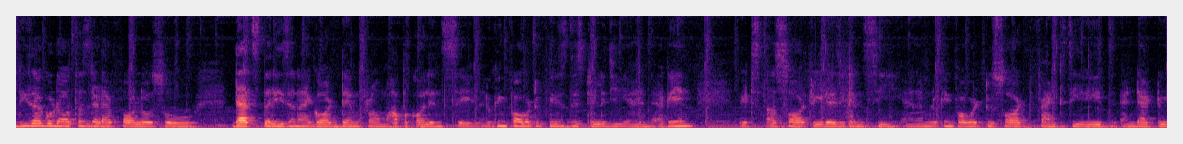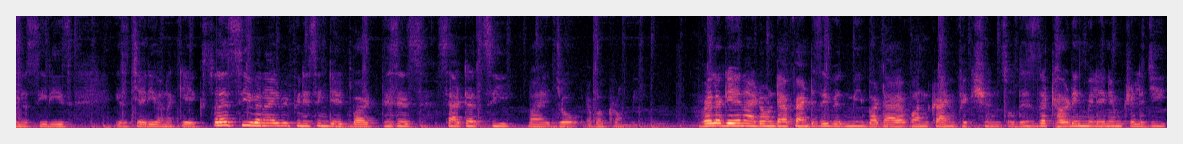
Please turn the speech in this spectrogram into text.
these are good authors that I follow. So that's the reason I got them from HarperCollins sale. Looking forward to finish this trilogy and again it's a short read as you can see and I'm looking forward to short fantasy reads and that too in a series is cherry on a cake. So let's see when I'll be finishing it but this is Shattered Sea by Joe Abercrombie. Well again I don't have fantasy with me but I have one crime fiction. So this is the third in Millennium Trilogy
